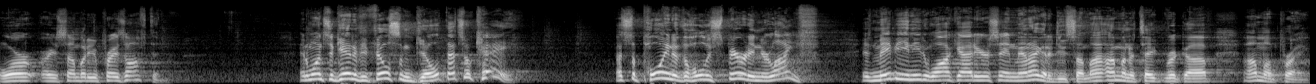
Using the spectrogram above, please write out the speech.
Or are you somebody who prays often? And once again, if you feel some guilt, that's okay. That's the point of the Holy Spirit in your life. Is maybe you need to walk out here saying, Man, I got to do something. I, am going to take Rick up. I'm going to pray. I'm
